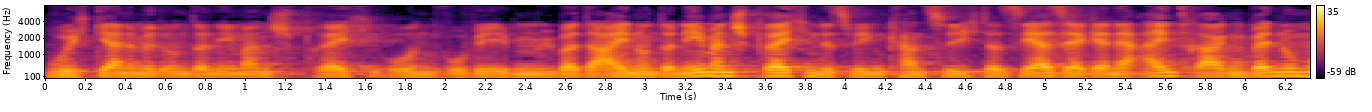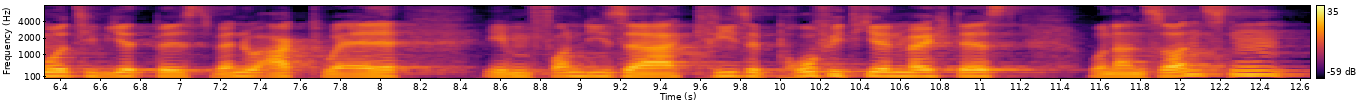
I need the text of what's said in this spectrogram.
wo ich gerne mit Unternehmern spreche und wo wir eben über dein Unternehmen sprechen. Deswegen kannst du dich da sehr, sehr gerne eintragen, wenn du motiviert bist, wenn du aktuell eben von dieser Krise profitieren möchtest. Und ansonsten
